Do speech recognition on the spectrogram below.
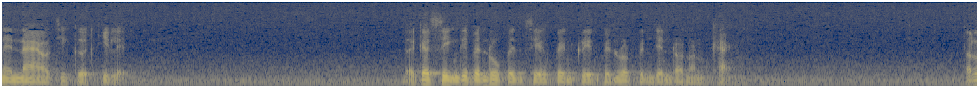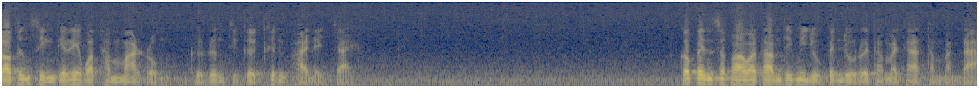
ในแนวที่เกิดกิเลสแต่แก่สิ่งที่เป็นรูปเป็นเสียงเป็นกลิ่นเป็นรสเป็นเย็นร้อนนอนแข็ง ตลอดถึงสิ่งที่เรียกว่าธรรมารมคือเรื่องที่เกิดขึ้นภายในใจ ก็เป็นสภาวธรรมที่มีอยู่เป็นอยู่โดยธรรมชาติธรรมดา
